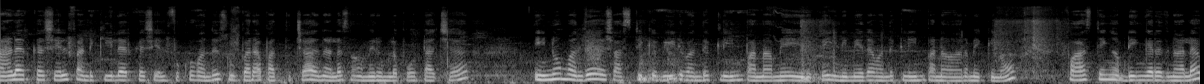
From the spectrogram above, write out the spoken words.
மேலே இருக்க ஷெல்ஃப் அண்டு கீழே இருக்க ஷெல்ஃபுக்கும் வந்து சூப்பராக பத்துச்சு. அதனால சாமி ரூமில் போட்டாச்சு. இன்னும் வந்து சஷ்டிக்கு வீடு வந்து க்ளீன் பண்ணாமே இருக்குது இனிமேல் தான் வந்து க்ளீன் பண்ண ஆரம்பிக்கணும். ஃபாஸ்டிங் அப்படிங்கிறதுனால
